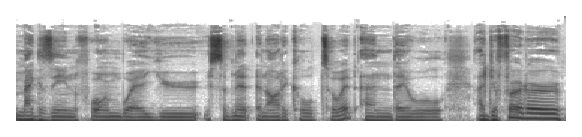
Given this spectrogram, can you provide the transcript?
magazine form where you submit an article to it and they will add your photo,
